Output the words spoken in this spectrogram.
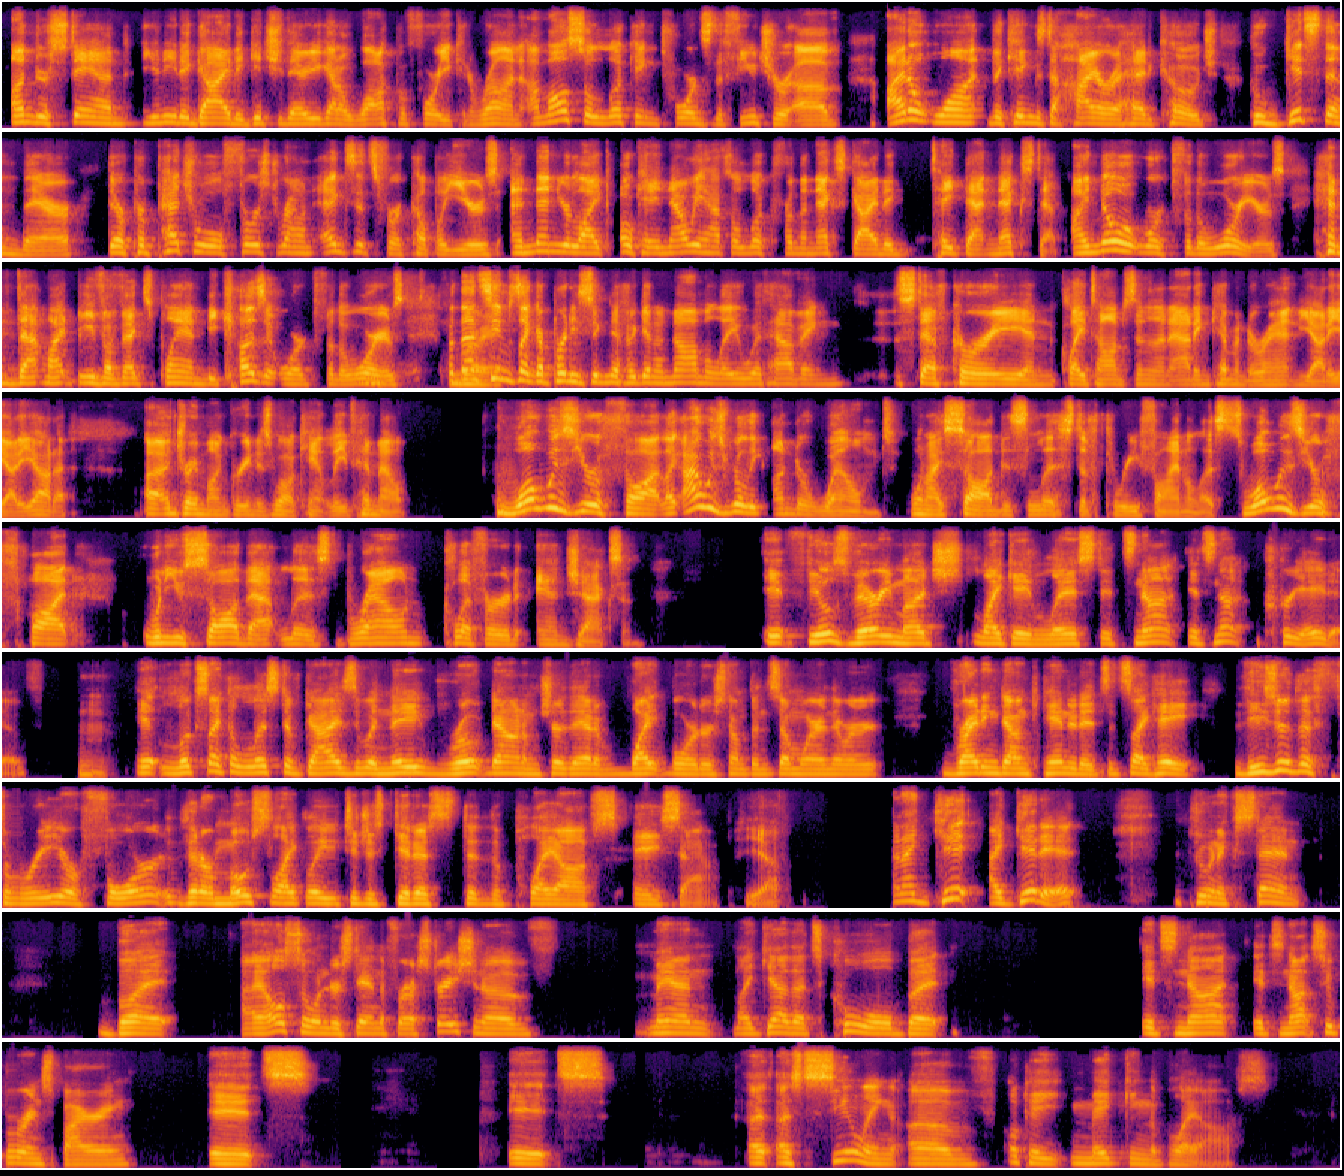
understand you need a guy to get you there, you got to walk before you can run. I'm also looking towards the future of I don't want the Kings to hire a head coach who gets them there. They're perpetual first round exits for a couple of years. And then you're like, okay, now we have to look for the next guy to take that next step. I know it worked for the Warriors, and that might be Vivek's plan because it worked for the Warriors. But that Right. seems like a pretty significant anomaly with having Steph Curry and Klay Thompson and then adding Kevin Durant, and yada, yada, yada. Uh, and Draymond Green as well. Can't leave him out. What was your thought? Like, I was really underwhelmed when I saw this list of three finalists. What was your thought when you saw that list? Brown, Clifford, and Jackson. It feels very much like a list. It's not it's not creative. Hmm. It looks like a list of guys when they wrote down, I'm sure they had a whiteboard or something somewhere and they were writing down candidates. It's like, hey, these are the three or four that are most likely to just get us to the playoffs ASAP. Yeah. And I get I get it to an extent, but I also understand the frustration of man, like yeah, that's cool, but it's not it's not super inspiring. It's it's a, a ceiling of okay, making the playoffs.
